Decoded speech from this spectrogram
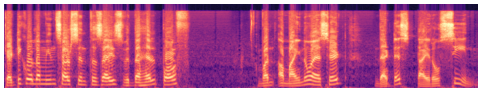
Catecholamines are synthesized with the help of one amino acid that is tyrosine.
